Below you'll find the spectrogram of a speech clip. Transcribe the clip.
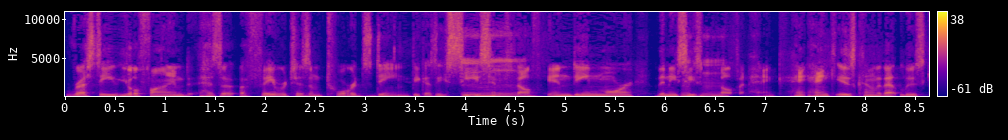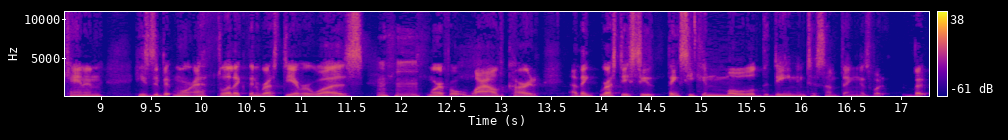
Rusty, you'll find, has a, a favoritism towards Dean because he sees Mm. himself in Dean more than he sees himself in Hank. Hank. Hank is kind of that loose cannon. He's a bit more athletic than Rusty ever was, more of a wild card. I think Rusty see, thinks he can mold Dean into something, is what. But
